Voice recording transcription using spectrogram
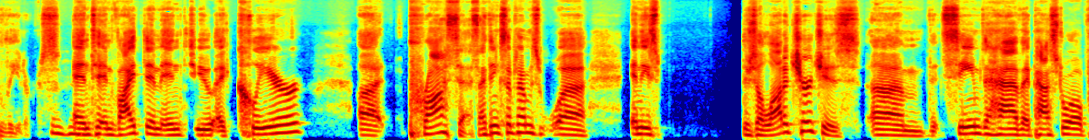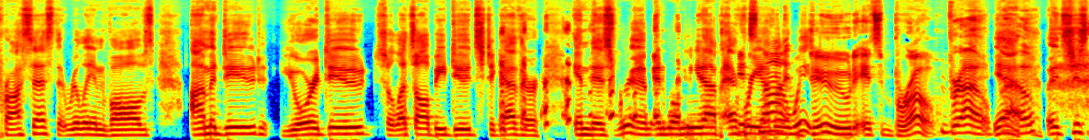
leaders mm-hmm. and to invite them into a clear uh, process. I think sometimes uh, in these, there's a lot of churches um, that seem to have a pastoral process that really involves I'm a dude, you're a dude, so let's all be dudes together in this room, and we'll meet up every it's other week. Dude, it's bro, bro, yeah. Bro. It's just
